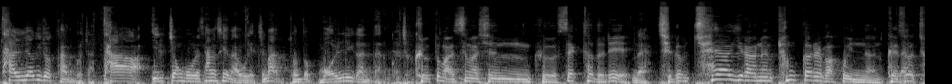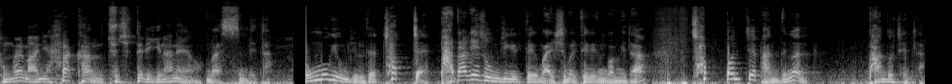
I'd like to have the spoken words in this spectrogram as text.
탄력이 좋다는 거죠. 다 일정 부분의 상승이 나오겠지만 좀 더 멀리 간다는 거죠. 그리고 또 말씀하신 그 섹터들이 네. 지금 최악이라는 평가를 받고 있는 그래서 네. 정말 많이 하락한 주식들이긴 하네요. 맞습니다. 종목이 움직일 때 첫째, 바닥에서 움직일 때의 말씀을 드리는 겁니다. 첫 번째 반등은 반도체입니다.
